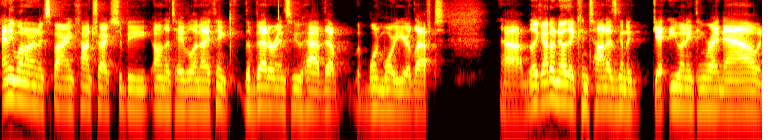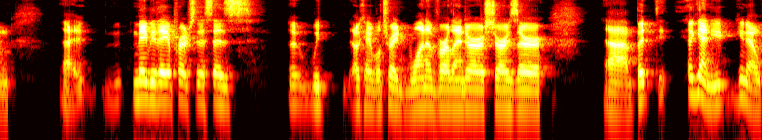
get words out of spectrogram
Anyone on an expiring contract should be on the table, and I think the veterans who have that one more year left. Um, like I don't know that Quintana is going to get you anything right now, and uh, maybe they approach this as uh, we okay, we'll trade one of Verlander or Scherzer. Uh, but again, you you know,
